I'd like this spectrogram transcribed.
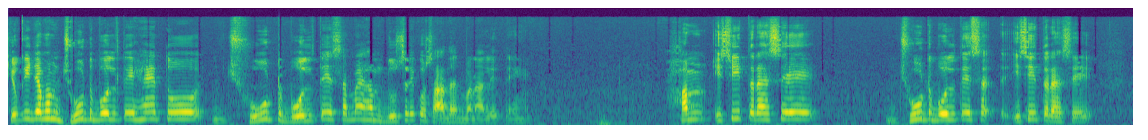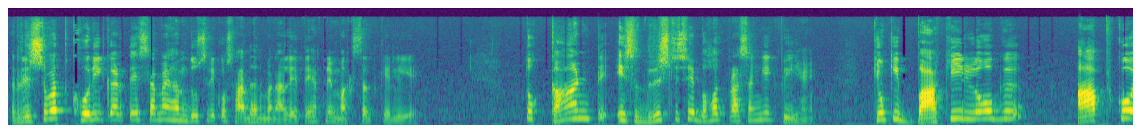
क्योंकि जब हम झूठ बोलते हैं तो झूठ बोलते समय हम दूसरे को साधन बना लेते हैं। हम इसी तरह से झूठ बोलते स, इसी तरह से रिश्वतखोरी करते समय हम दूसरे को साधन बना लेते हैं अपने मकसद के लिए। तो कांट इस दृष्टि से बहुत प्रासंगिक भी हैं क्योंकि बाकी लोग आपको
